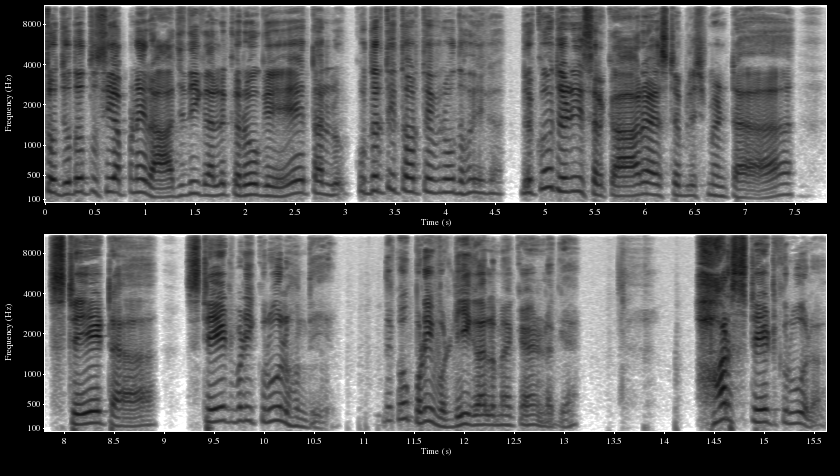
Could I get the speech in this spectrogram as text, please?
ਤੋ ਜਦੋਂ ਤੁਸੀਂ ਆਪਣੇ ਰਾਜ ਦੀ ਗੱਲ ਕਰੋਗੇ ਤਾਂ ਲੋ- ਕੁਦਰਤੀ ਤੌਰ ਤੇ ਵਿਰੋਧ ਹੋਏਗਾ। ਦੇਖੋ ਜਿਹੜੀ ਸਰਕਾਰ ਹੈ ਐਸਟੈਬਲਿਸ਼ਮੈਂਟ ਆ ਸਟੇਟ ਆ ਸਟੇਟ ਬੜੀ ਕਰੂਲ ਹੁੰਦੀ ਹੈ। ਦੇਖੋ ਬੜੀ ਵੱਡੀ ਗੱਲ ਮੈਂ ਕਹਿਣ ਲੱਗਿਆ। ਹਰ ਸਟੇਟ ਕਰੂਲ ਆ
